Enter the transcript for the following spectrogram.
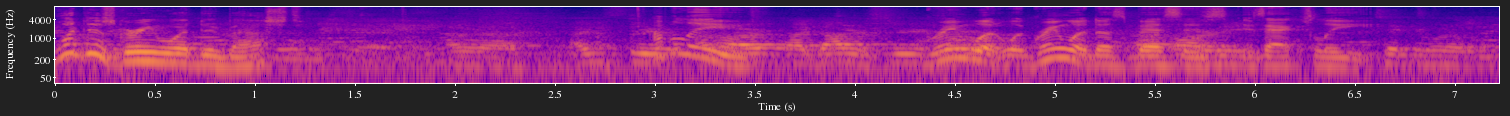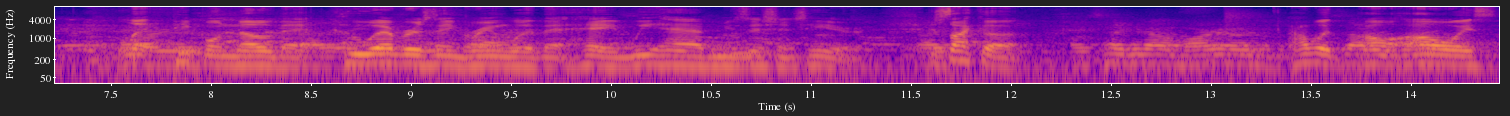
What does Greenwood do best? I believe Greenwood. What Greenwood does best is is actually let people know that whoever's in Greenwood that hey, we have musicians here. It's like a I would I'll always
